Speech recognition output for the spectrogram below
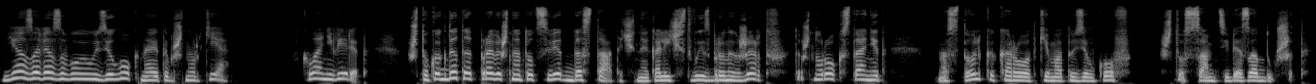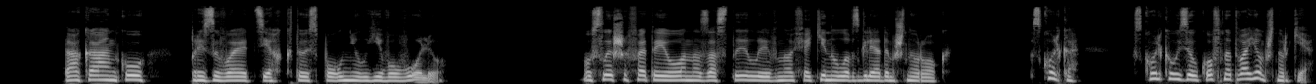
я завязываю узелок на этом шнурке. В клане верят, что когда ты отправишь на тот свет достаточное количество избранных жертв, то шнурок станет настолько коротким от узелков, что сам тебя задушит. Так Анку призывает тех, кто исполнил его волю. Услышав это, Иона застыла и вновь окинула взглядом шнурок. «Сколько? Сколько узелков на твоем шнурке?»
